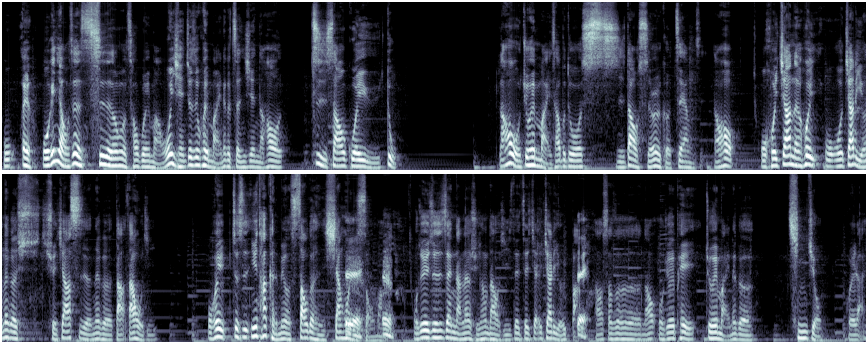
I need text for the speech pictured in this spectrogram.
我哎、我跟你讲，我真的吃的东西超龟毛。我以前就是会买那个真鲜，然后炙烧鲑鱼肚，然后我就会买差不多十到十二个这样子。然后我回家呢，会我我家里有那个雪雪茄式的那个打打火机，我会就是因为它可能没有烧的很香或者熟嘛，嗯我就会就是在拿那个雪上打火机，在在家家里有一把，对然后烧烧烧，然后我就会配就会买那个清酒回来。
